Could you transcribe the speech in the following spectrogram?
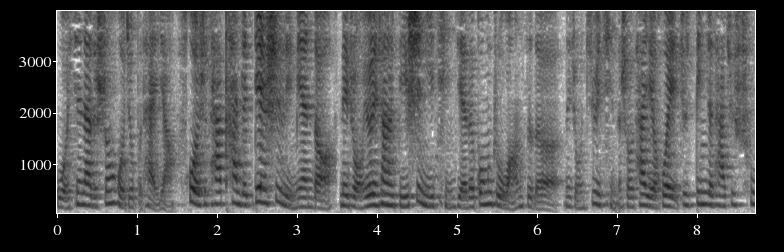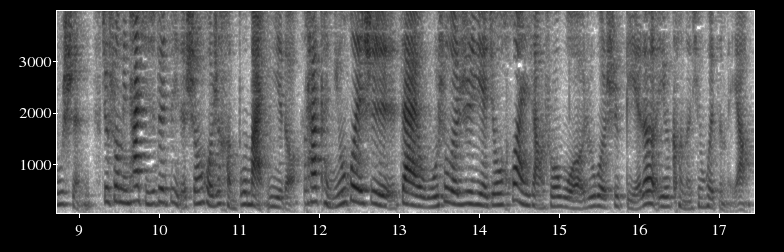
我现在的生活就不太一样？或者是他看着电视里面的那种有点像是迪士尼情节的公主王子的那种剧情的时候，他也。也会就是盯着他去出神，就说明他其实对自己的生活是很不满意的。他肯定会是在无数个日夜就幻想说，我如果是别的一个可能性会怎么样。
